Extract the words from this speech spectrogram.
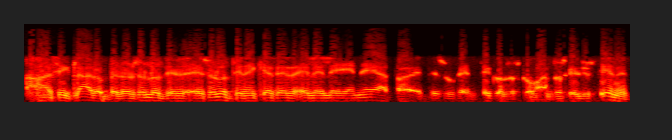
Ah, sí, claro, pero eso lo, eso lo tiene que hacer el ELN a través de su gente con los comandos que ellos tienen.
